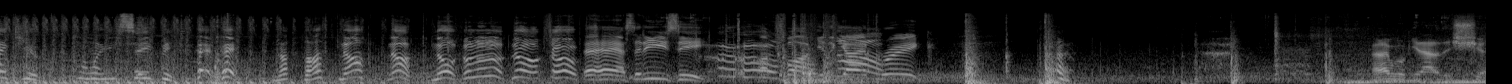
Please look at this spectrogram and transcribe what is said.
Thank you. Oh, he saved me. Hey, hey. No, huh? No, no, no, no, no, no, no. Hey, hey, I said easy. Oh, come on, give the guy a break. All right, I'm gonna get out of this shit.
